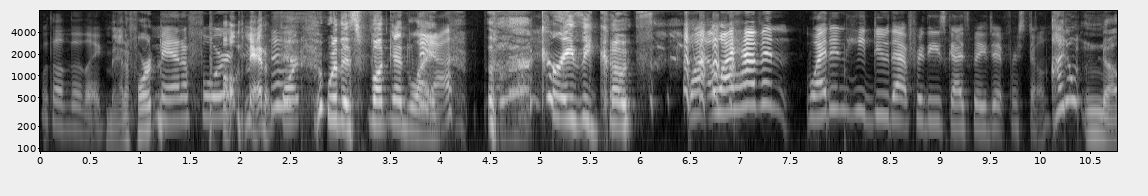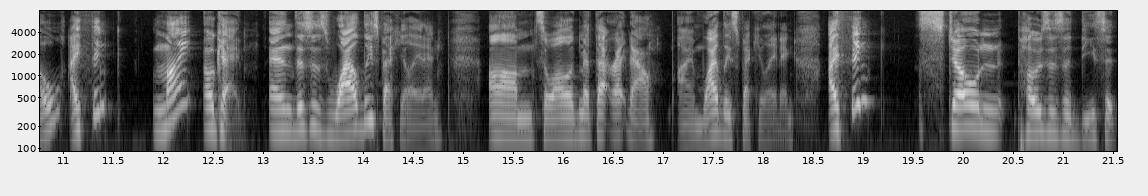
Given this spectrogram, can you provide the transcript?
with all the like Manafort. Manafort? Oh, Manafort with his fucking like Yeah. crazy coats. why, why haven't? Why didn't he do that for these guys, but he did it for Stone? I don't know. I think my okay, and this is wildly speculating. Um, so I'll admit that right now. I'm widely speculating. I think Stone poses a decent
